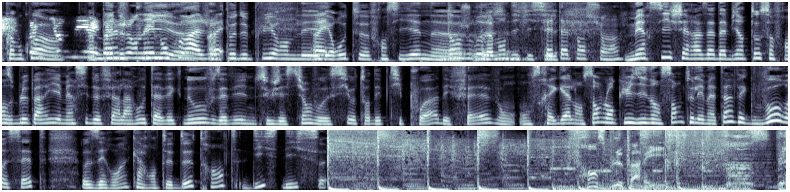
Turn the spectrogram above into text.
Comme quoi, hein, journée, un peu bonne de journée, pluie, bon euh, courage, Un peu de pluie rendent les, Ouais. les routes franciliennes euh, Dangereuse. vraiment difficiles. Faites attention. hein. Merci, cher Azad. À bientôt sur France Bleu Paris et merci de faire la route avec nous. Vous avez une suggestion, vous aussi, autour des petits pois, des fèves. On, on se régale ensemble, on cuisine ensemble tous les matins avec vos recettes au 01 42 30 10 10. France Bleu Paris. France Bleu.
